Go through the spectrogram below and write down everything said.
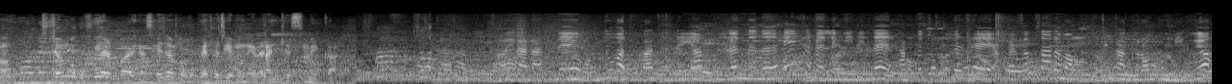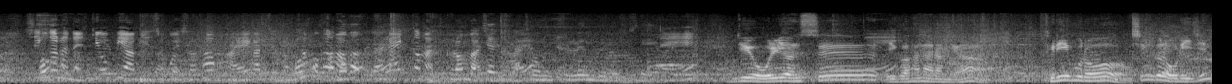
어? 두 잔 먹고 후회할 바에 그냥 세 잔 먹고 배 터지게 먹는 게 낫지 않겠습니까? 저희가 라떼 원두가 두 가지인데요. blend는 Hayes Valley bean인데 다크 초콜릿에 약간 쌉싸름하고 묵직한 그런. 싱글은 에티오피아 민수고 있어서 과일같이 좀 상큼하고 깔끔한 그런 맛이 있어요. 저는 blend로 주세요. 네. 뉴 올리언스 이거 하나랑요 드립으로 single origin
